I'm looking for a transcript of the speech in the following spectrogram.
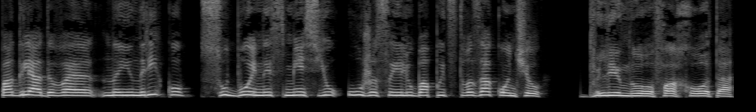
Поглядывая на Энрику, с убойной смесью ужаса и любопытства закончил. Блинов охота!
